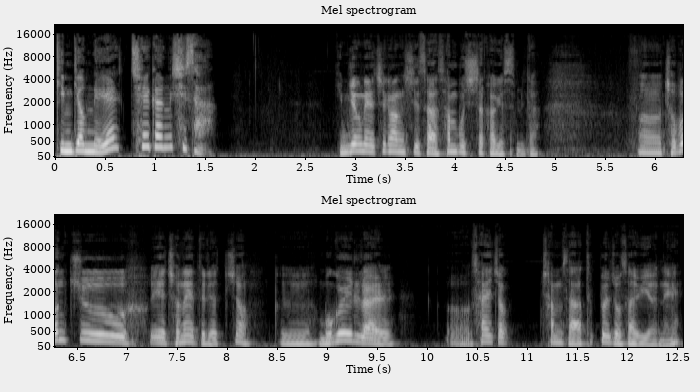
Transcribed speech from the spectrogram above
김경래의 최강 시사. 김경래 최강 시사 3부 시작하겠습니다. 어, 저번 주에 전해드렸죠. 그 목요일 날 어, 사회적 참사 특별조사위원회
